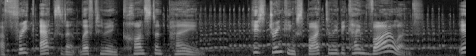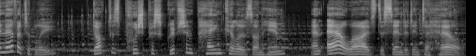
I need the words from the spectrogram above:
A freak accident left him in constant pain. His drinking spiked and he became violent. Inevitably, doctors pushed prescription painkillers on him, and our lives descended into hell.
